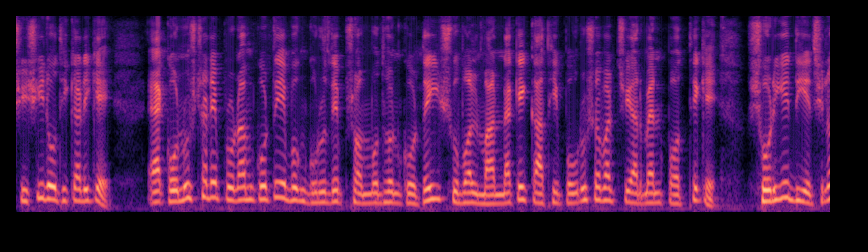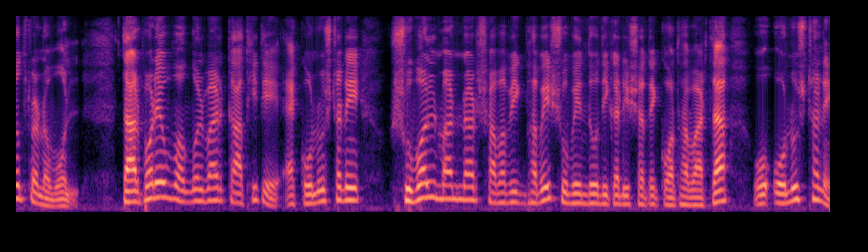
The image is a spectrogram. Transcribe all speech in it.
শিশির অধিকারীকে এক অনুষ্ঠানে প্রণাম করতে এবং গুরুদেব সম্বোধন করতেই সুবল মান্নাকে কাথি পৌরসভার চেয়ারম্যান পদ থেকে সরিয়ে দিয়েছিল তৃণমূল। তারপরেও মঙ্গলবার কাথিতে এক অনুষ্ঠানে সুবল মান্নার স্বাভাবিকভাবে শুভেন্দু অধিকারীর সাথে কথাবার্তা ও অনুষ্ঠানে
